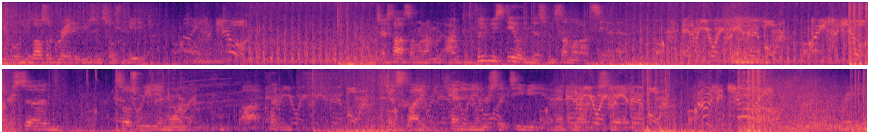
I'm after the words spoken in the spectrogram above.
People, he was also great at using social media, Secure. which I saw someone. I'm I'm completely stealing this from someone on CNN. Enemy UAV is airborne. B secure. Understood social media more than uh, Clinton. UAV is airborne. Just like Kennedy understood TV and Enemy FDR UAV is airborne. Losing Charlie. radio.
